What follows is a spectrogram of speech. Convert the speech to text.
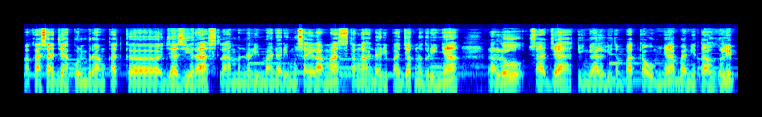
Maka Sajah pun berangkat ke Jazirah setelah menerima dari Musailamah setengah dari pajak negerinya. Lalu Sajah tinggal di tempat kaumnya Bani Taghlib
